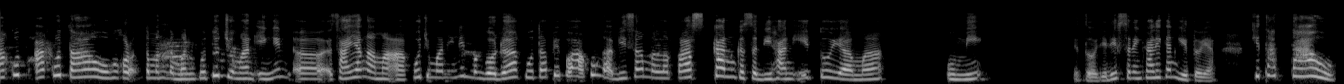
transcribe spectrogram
aku aku tahu kalau teman-temanku tuh cuman ingin uh, sayang sama aku, cuman ingin menggoda aku, tapi kok aku nggak bisa melepaskan kesedihan itu ya, Ma, Umi. Itu. Jadi sering kali kan gitu ya. Kita tahu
